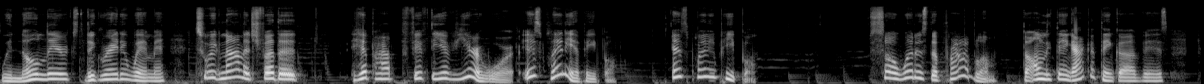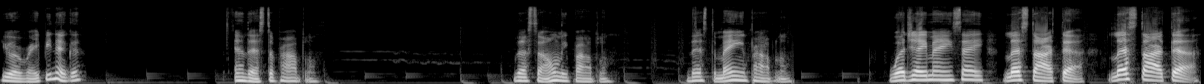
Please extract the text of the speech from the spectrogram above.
with no lyrics degrading women to acknowledge for the Hip Hop 50th Year Award. It's plenty of people. It's plenty of people. So what is the problem? The only thing I can think of is you're a rapey nigga. And that's the problem. That's the only problem. That's the main problem. What J Main say? Let's start there. Let's start there.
